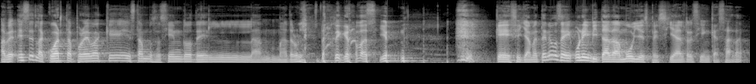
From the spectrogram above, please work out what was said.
A ver, esa es la cuarta prueba que estamos haciendo de la madroleta de grabación. que se llama. Tenemos una invitada muy especial, recién casada.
